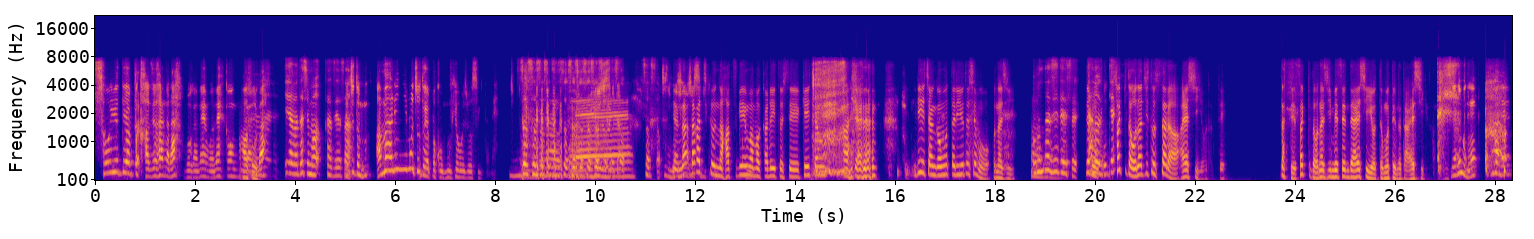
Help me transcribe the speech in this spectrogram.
そう言うとやっぱ和也さんかな。僕はね、もうね、今回は。いや、私も、和也さんちょ。っとむ、あまりにもちょっとやっぱこう無表情すぎたね。そうそうそうそうそうそうそうそうそうそう。いや、な中地君の発言はまあ軽いとして、ケイちゃん、あ、じゃあ、りえちゃんが思った理由としても同じ。同じです。であの、も、さっきと同じとしたら怪しいよ、だって。だって、さっきと同じ目線で怪しいよって思ってるんだったら怪しいけど。いやでもね、今ね、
